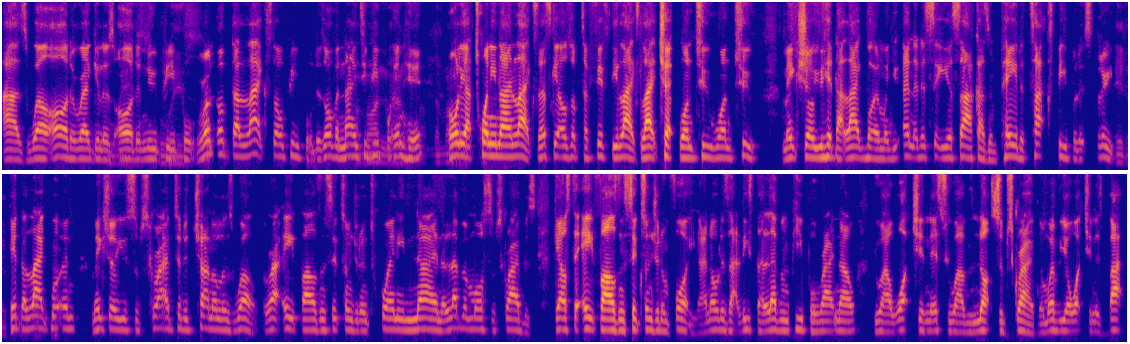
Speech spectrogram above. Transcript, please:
as well. All the regulars, all the Always, new people. always. Run up the likes, though, people. There's over 90 people man. in here. We're only at 29 likes. Let's get us up to 50 likes. Like check one two one two. Make sure you hit that like button when you enter the city of sarcasm. Pay the tax, people. It's three. Hit the Hit the tax, like button. Make sure you subscribe to the channel as well. We're at 8,629. 11 more subscribers. Get us to 8,640. I know there's at least 11 people right now who are watching this who have not subscribed. And whether you're watching this back,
